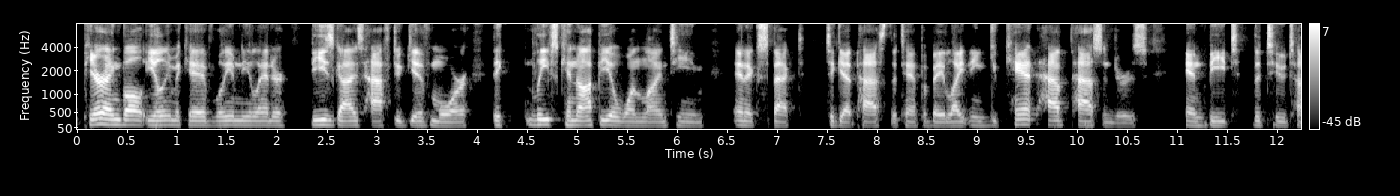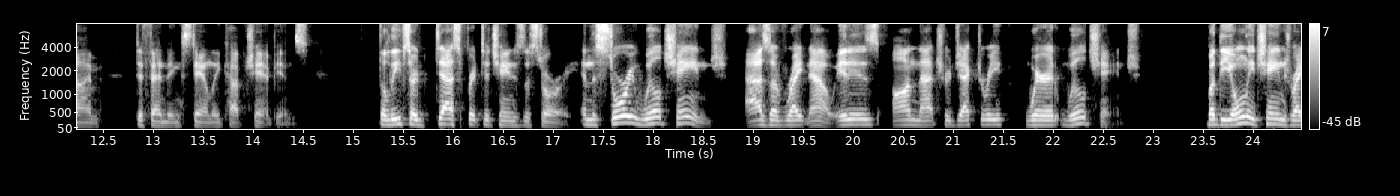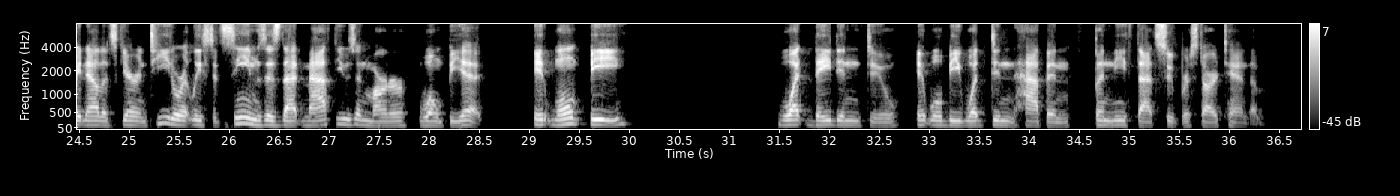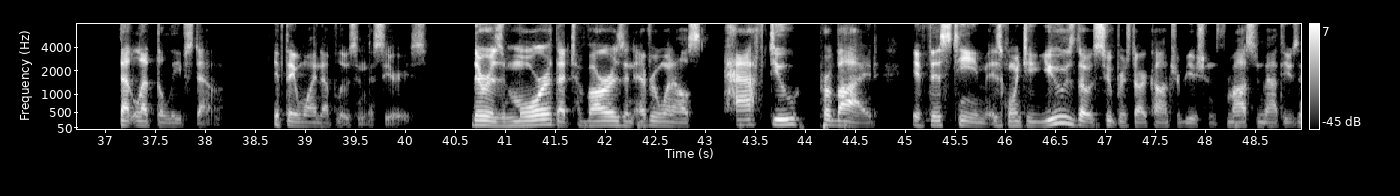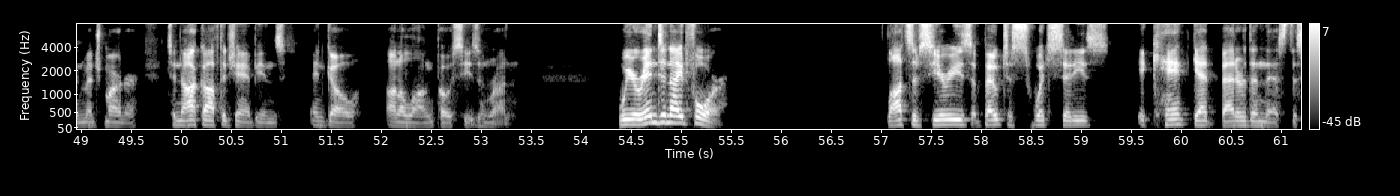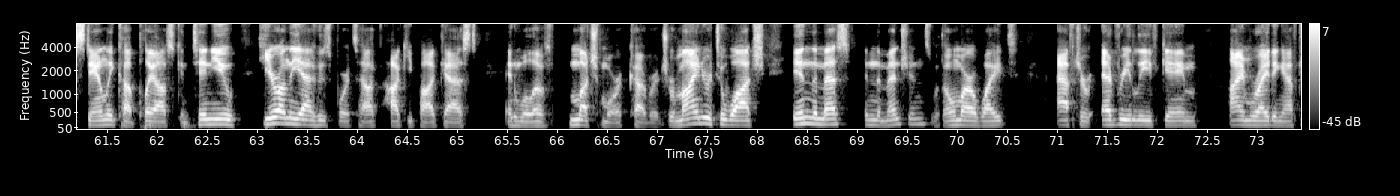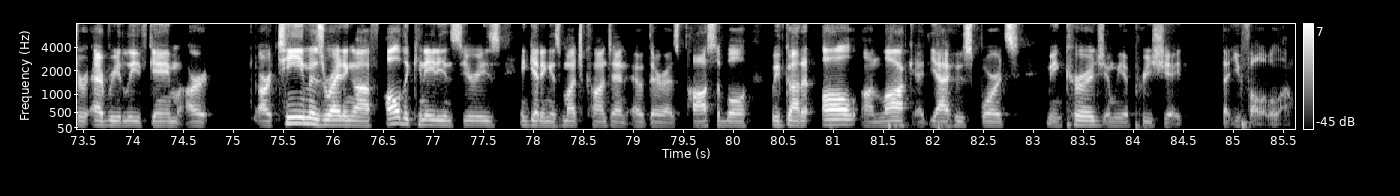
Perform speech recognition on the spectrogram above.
Pierre Engvall, Ilya Mikheyev, William Nylander, these guys have to give more. The Leafs cannot be a one line team and expect to get past the Tampa Bay Lightning. You can't have passengers and beat the two time defending Stanley Cup champions. The Leafs are desperate to change the story, and the story will change as of right now. It is on that trajectory where it will change. But the only change right now that's guaranteed, or at least it seems, is that Matthews and Marner won't be it. It won't be what they didn't do, it will be what didn't happen beneath that superstar tandem that let the Leafs down if they wind up losing the series. There is more that Tavares and everyone else have to provide if this team is going to use those superstar contributions from Auston Matthews and Mitch Marner to knock off the champions and go on a long postseason run. We are into night four. Lots of series about to switch cities. It can't get better than this. The Stanley Cup playoffs continue here on the Yahoo Sports Hockey Podcast, and we'll have much more coverage. Reminder to watch in the mess in the mentions with Omar White after every Leaf game. I'm writing after every Leaf game. Our our team is writing off all the Canadian series and getting as much content out there as possible. We've got it all on lock at Yahoo Sports. We encourage and we appreciate that you follow along.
